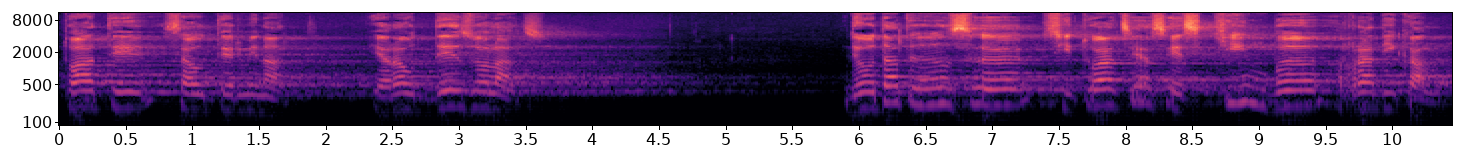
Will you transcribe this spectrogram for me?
Toate s-au terminat. Erau dezolați. Deodată însă situația se schimbă radical.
